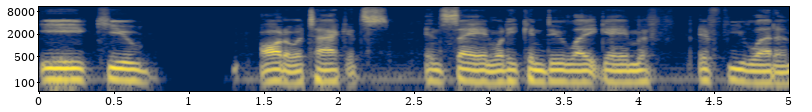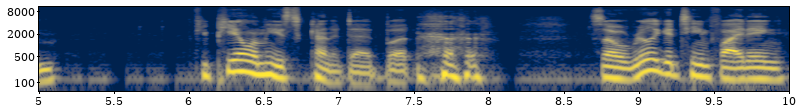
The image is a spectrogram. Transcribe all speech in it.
EQ auto attack. It's insane what he can do late game if if you let him. If you peel him, he's kind of dead. But so really good team fighting,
